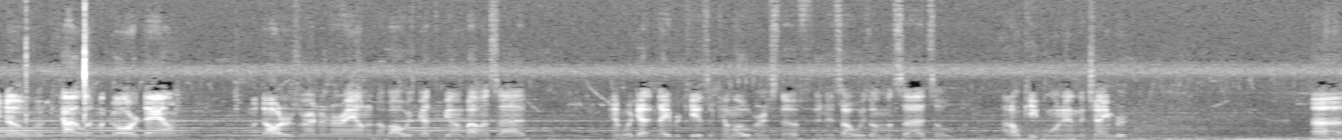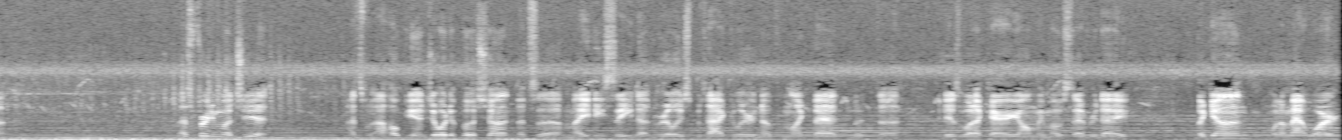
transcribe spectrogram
you know, I kind of let my guard down. My daughter's running around and I've always got the gun by my side. And we got neighbor kids that come over and stuff and it's always on my side so I don't keep one in the chamber. Uh, that's pretty much it that's I hope you enjoyed it bush hunt. That's uh, my EDC, nothing really spectacular, nothing like that, but uh, it is what I carry on me most every day. The gun, when I'm at work,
